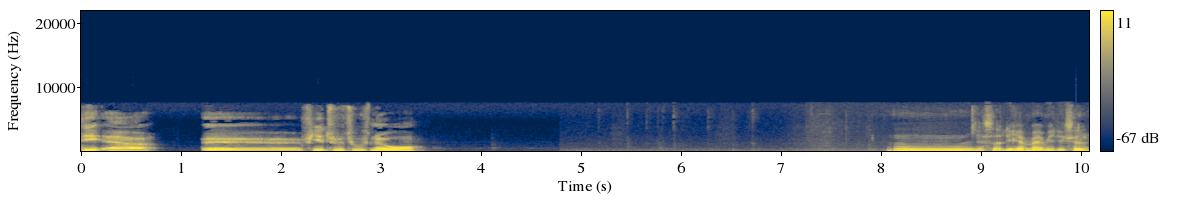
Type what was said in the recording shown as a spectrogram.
Det er øh, 24.000 euro. Mm, jeg sidder lige her med mit Excel.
